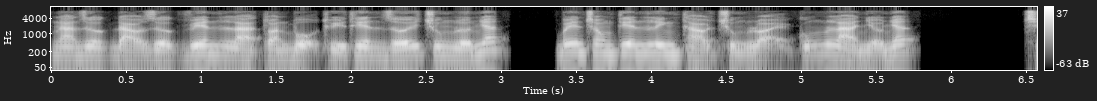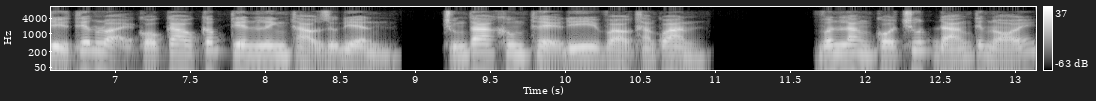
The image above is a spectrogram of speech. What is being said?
Ngàn dược đảo dược viên là toàn bộ thủy thiên giới trung lớn nhất, bên trong tiên linh thảo chủng loại cũng là nhiều nhất. Chỉ tiếc loại có cao cấp tiên linh thảo dược điển, chúng ta không thể đi vào tham quan. Vân Lăng có chút đáng tiếc nói.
